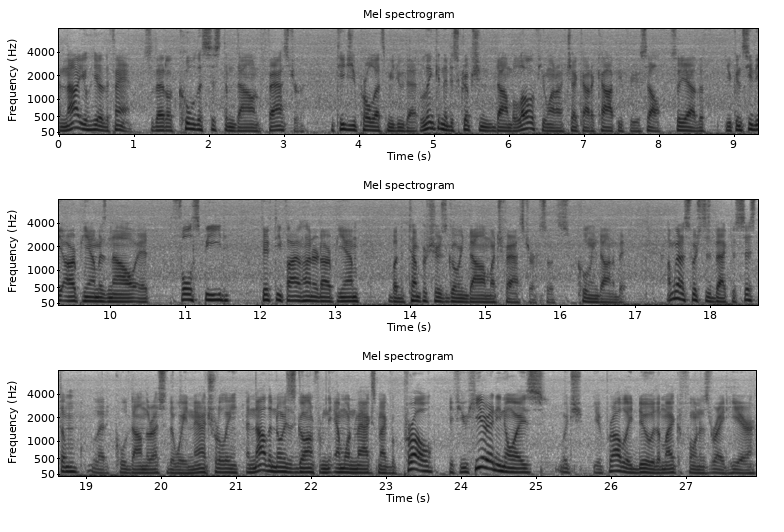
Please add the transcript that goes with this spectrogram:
and now you'll hear the fan, so that'll cool the system down faster. And TG Pro lets me do that. Link in the description down below if you want to check out a copy for yourself. So yeah, the, you can see the RPM is now at full speed, 5500 RPM, but the temperature is going down much faster, so it's cooling down a bit. I'm gonna switch this back to system, let it cool down the rest of the way naturally. And now the noise is gone from the M1 Max MacBook Pro. If you hear any noise, which you probably do, the microphone is right here.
